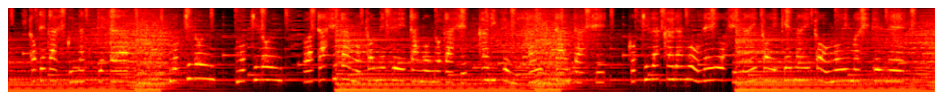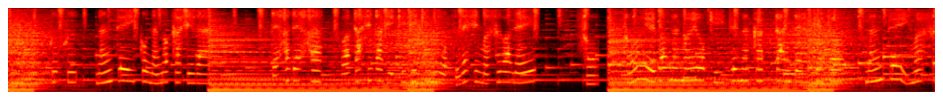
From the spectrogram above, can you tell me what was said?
人手が少なくてさ。もちろん、もちろん、私が求めていたものがしっかり手に入ったんだし、こちらからもお礼をしないといけないと思いましてね。ふふ、なんていい子なのかしら。ではでは、私が直々にお連れしますわね。そ、そういえば名前を聞いてなかったんですけど、なんて言います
